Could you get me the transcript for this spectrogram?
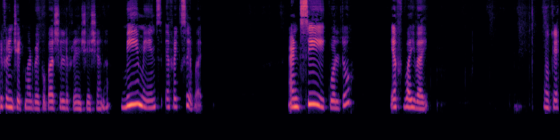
ಡಿಫ್ರೆನ್ಷಿಯೇಟ್ ಮಾಡಬೇಕು partial differentiation B means F X A Y and c equal to fyy okay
